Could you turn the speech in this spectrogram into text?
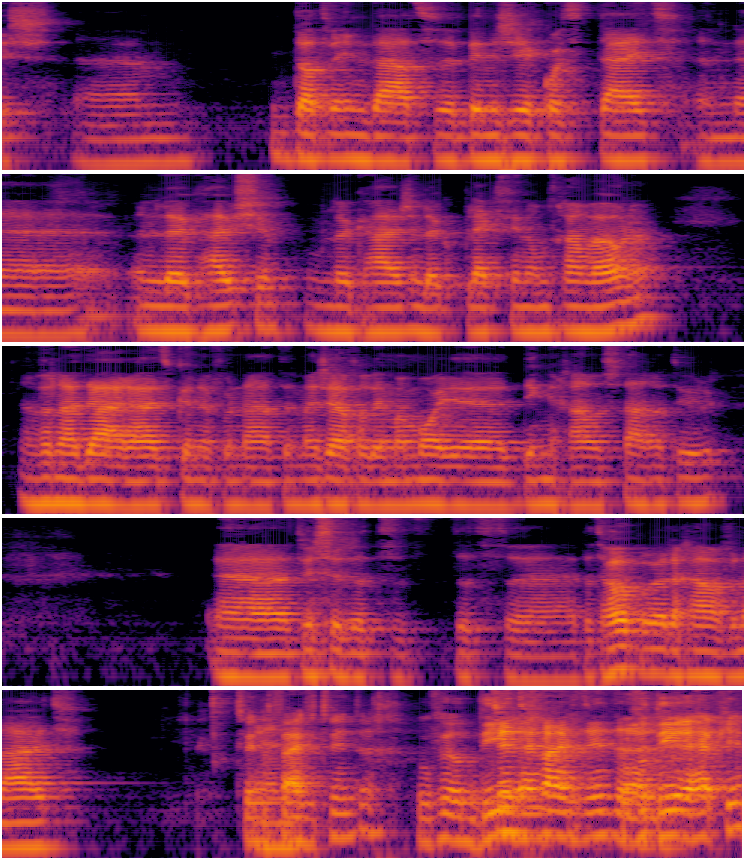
is ehm, dat we inderdaad eh, binnen zeer korte tijd een, eh, een leuk huisje, een leuk huis, een leuke plek vinden om te gaan wonen. En vanuit daaruit kunnen voor Nat en mijzelf alleen maar mooie eh, dingen gaan ontstaan natuurlijk. Eh, tenminste, dat, dat, eh, dat hopen we, daar gaan we vanuit. 2025? Hoeveel dieren, 2025. hoeveel dieren heb je?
